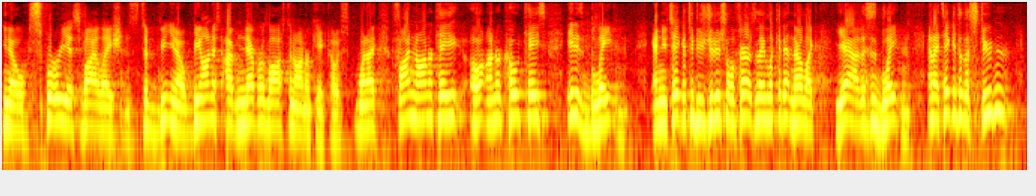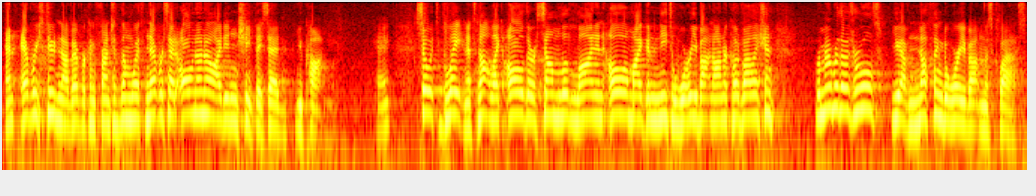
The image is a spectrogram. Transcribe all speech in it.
you know, spurious violations. To be, you know, be honest, I've never lost an honor code case. When I find an honor, uh, honor code case, it is blatant. And you take it to judicial affairs and they look at it and they're like, yeah, this is blatant. And I take it to the student, and every student I've ever confronted them with never said, oh, no, no, I didn't cheat. They said, you caught me. Okay? So it's blatant. It's not like, oh, there's some little line and, oh, am I going to need to worry about an honor code violation? Remember those rules? You have nothing to worry about in this class.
